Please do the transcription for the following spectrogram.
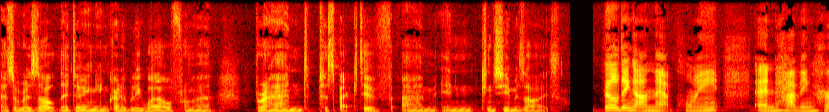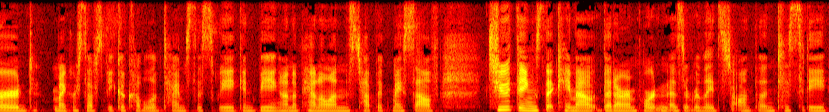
As a result, they're doing incredibly well from a brand perspective um, in consumers' eyes building on that point and having heard Microsoft speak a couple of times this week and being on a panel on this topic myself, two things that came out that are important as it relates to authenticity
